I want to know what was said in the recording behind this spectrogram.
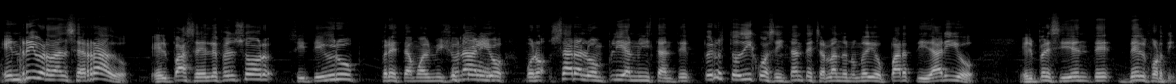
En River dan cerrado el pase del defensor, Citigroup, préstamo al millonario. Bueno, Sara lo amplía en un instante, pero esto dijo hace instantes charlando en un medio partidario el presidente del Fortín.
